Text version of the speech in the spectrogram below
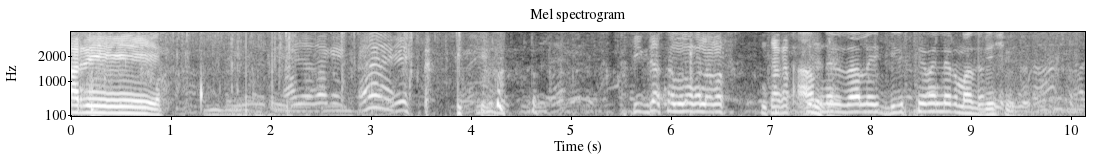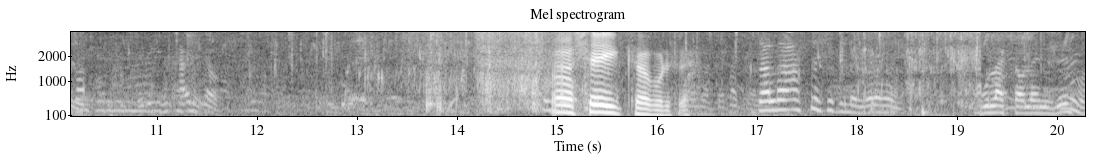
আরে। সিগদাচ্ছে মনে করেন আমার জায়গা আপনার জালে ব্রিজ থেকে মারলে আর মাছ বেশি হইতো।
